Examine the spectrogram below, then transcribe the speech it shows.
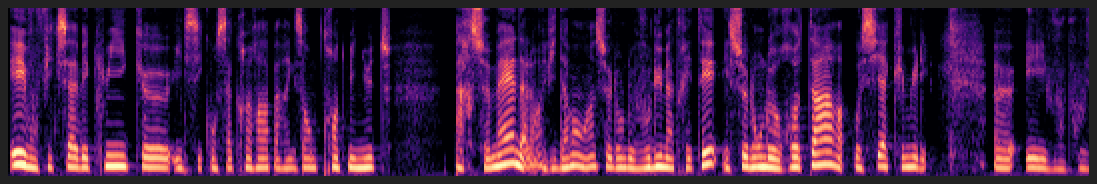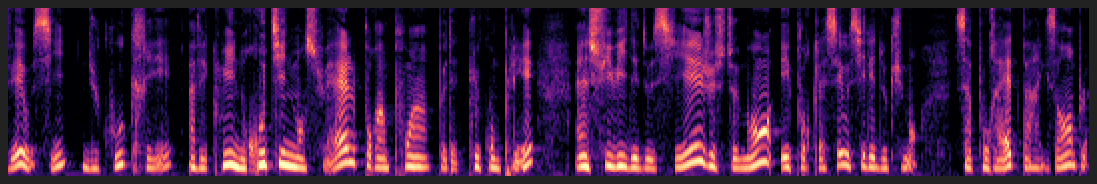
Et vous fixez avec lui qu'il s'y consacrera par exemple 30 minutes par semaine, alors évidemment, hein, selon le volume à traiter et selon le retard aussi accumulé. Euh, et vous pouvez aussi, du coup, créer avec lui une routine mensuelle pour un point peut-être plus complet, un suivi des dossiers, justement, et pour classer aussi les documents. Ça pourrait être, par exemple,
